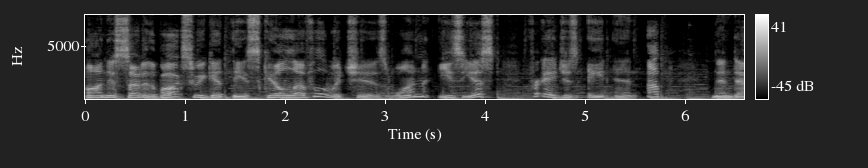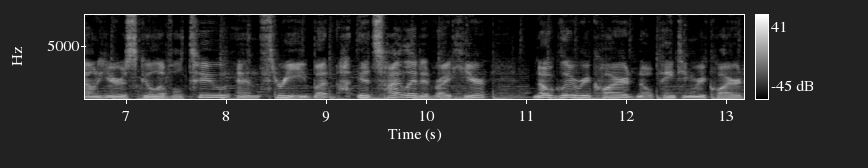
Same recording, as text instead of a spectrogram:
On this side of the box we get the skill level, which is 1, easiest, for ages 8 and up. And then down here is skill level 2 and 3, but it's highlighted right here. No glue required, no painting required,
